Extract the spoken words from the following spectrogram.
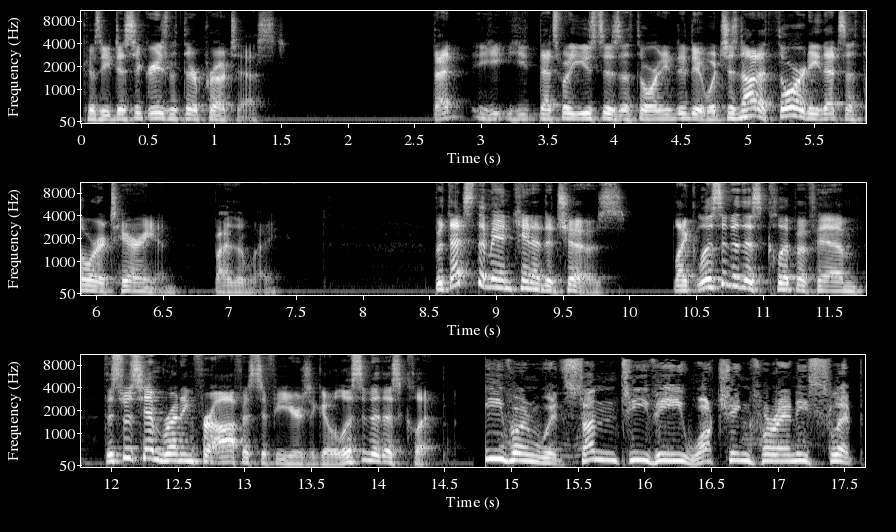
because he disagrees with their protest. That he, he, that's what he used his authority to do, which is not authority, that's authoritarian, by the way. But that's the man Canada chose. Like, listen to this clip of him. This was him running for office a few years ago. Listen to this clip. Even with Sun TV watching for any slip,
